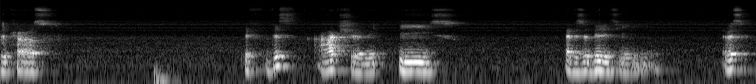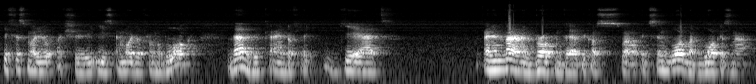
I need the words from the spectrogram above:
because if this actually is a visibility if this, if this module actually is a module from a block then we kind of like get an environment broken there because well it's in block but block is not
